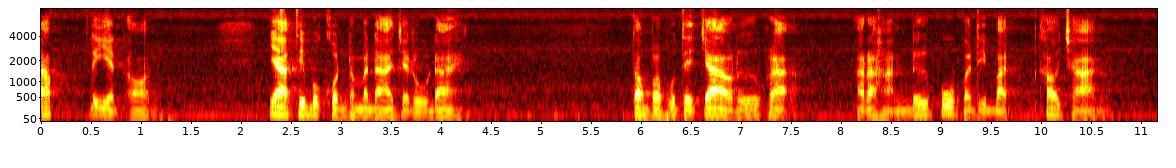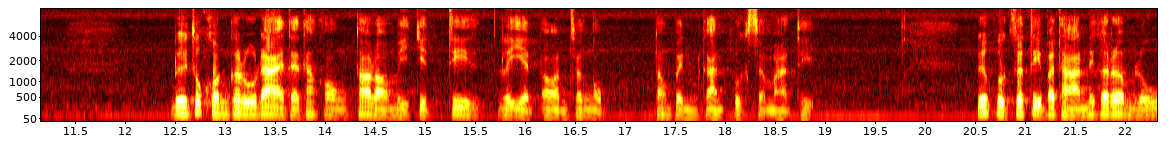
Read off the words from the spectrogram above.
ลับละเอียดอ่อน ยากที่บุคคลธรรมดาจะรู้ได้ ต้องพระพุทธเจ้าหรือพระอรหันต์หรือผู้ปฏิบัติเข้าฌานหรือทุกคนก็รู้ได้ แต่ถ้าคงถ้าเรามีจิตที่ละเอียดอ่อนสงบ ต้องเป็นการฝึกสมาธิ หรือฝึกสติปัฏฐานนี่ก็เริ่มรู้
